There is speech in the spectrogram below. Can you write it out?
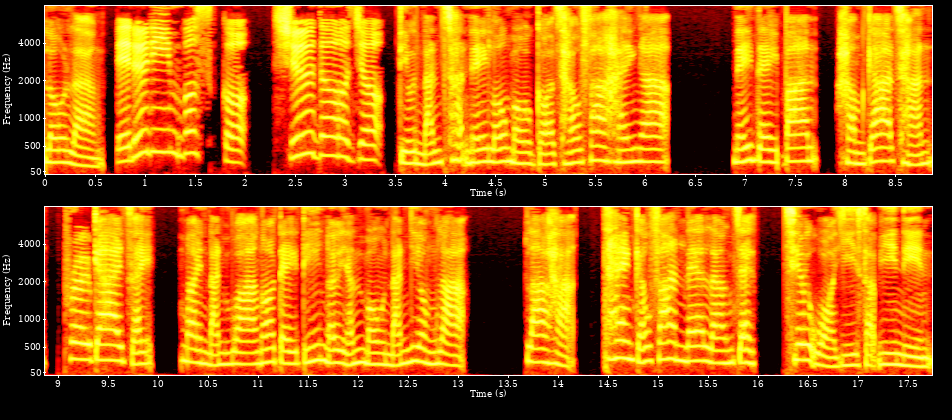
路良，ベルリンボスコ修道所。屌捻柒你老母個臭花閪啊！你哋班冚家產 Pro 街仔，咪能話我哋啲女人冇撚用啦？啦下，聽夠翻呢兩隻超和二十二年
